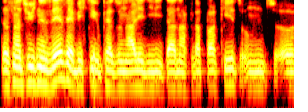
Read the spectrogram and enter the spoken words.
das ist natürlich eine sehr, sehr wichtige Personalie, die da nach Gladbach geht. Und äh,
